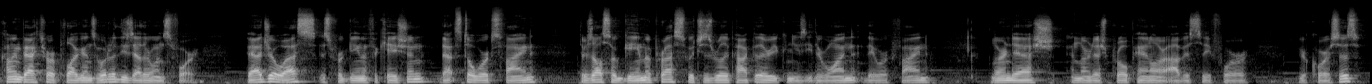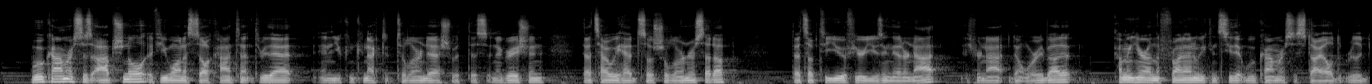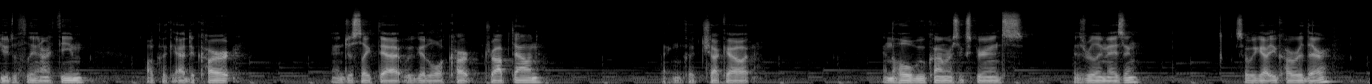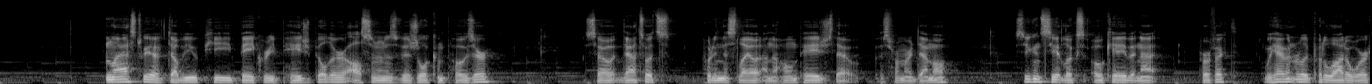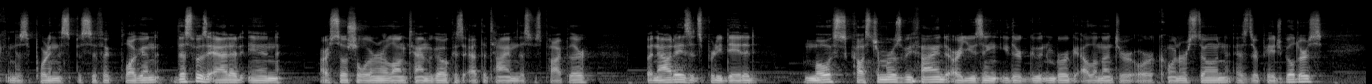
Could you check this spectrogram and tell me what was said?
coming back to our plugins, what are these other ones for? Badge OS is for gamification. That still works fine. There's also GamiPress, which is really popular. You can use either one. They work fine. LearnDash and LearnDash Pro Panel are obviously for your courses. WooCommerce is optional if you want to sell content through that and you can connect it to LearnDash with this integration. That's how we had Social Learner set up. That's up to you if you're using that or not. If you're not, don't worry about it. Coming here on the front end, we can see that WooCommerce is styled really beautifully in our theme. I'll click add to cart. And just like that, we've got a little cart drop down. I can click checkout. And the whole WooCommerce experience is really amazing. So we got you covered there. And last, we have WP Bakery Page Builder, also known as Visual Composer. So that's what's putting this layout on the homepage that is from our demo. So you can see it looks okay, but not perfect. We haven't really put a lot of work into supporting this specific plugin. This was added in our social learner a long time ago because at the time this was popular, but nowadays it's pretty dated. Most customers we find are using either Gutenberg, Elementor, or Cornerstone as their page builders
